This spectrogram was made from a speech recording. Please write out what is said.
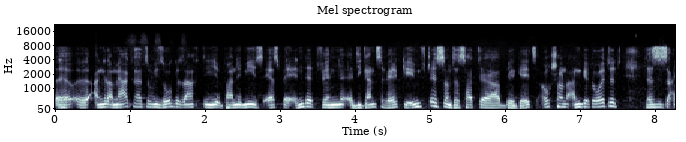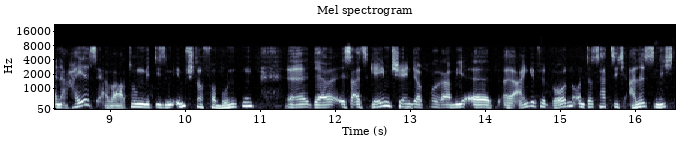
Äh, äh, Angela Merkel hat sowieso gesagt, die Pandemie ist erst beendet, wenn äh, die ganze Welt geimpft ist. Und das hat der Bill Gates auch schon angedeutet. Das ist eine Heilserwartung mit diesem Impfstoff verbunden. Der ist als Gamechanger programmiert, eingeführt worden und das hat sich alles nicht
